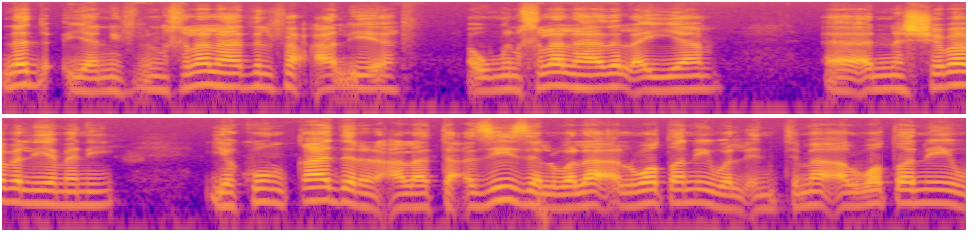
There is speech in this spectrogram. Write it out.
ند يعني من خلال هذه الفعالية أو من خلال هذا الأيام آه، أن الشباب اليمني يكون قادرا على تعزيز الولاء الوطني والانتماء الوطني و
